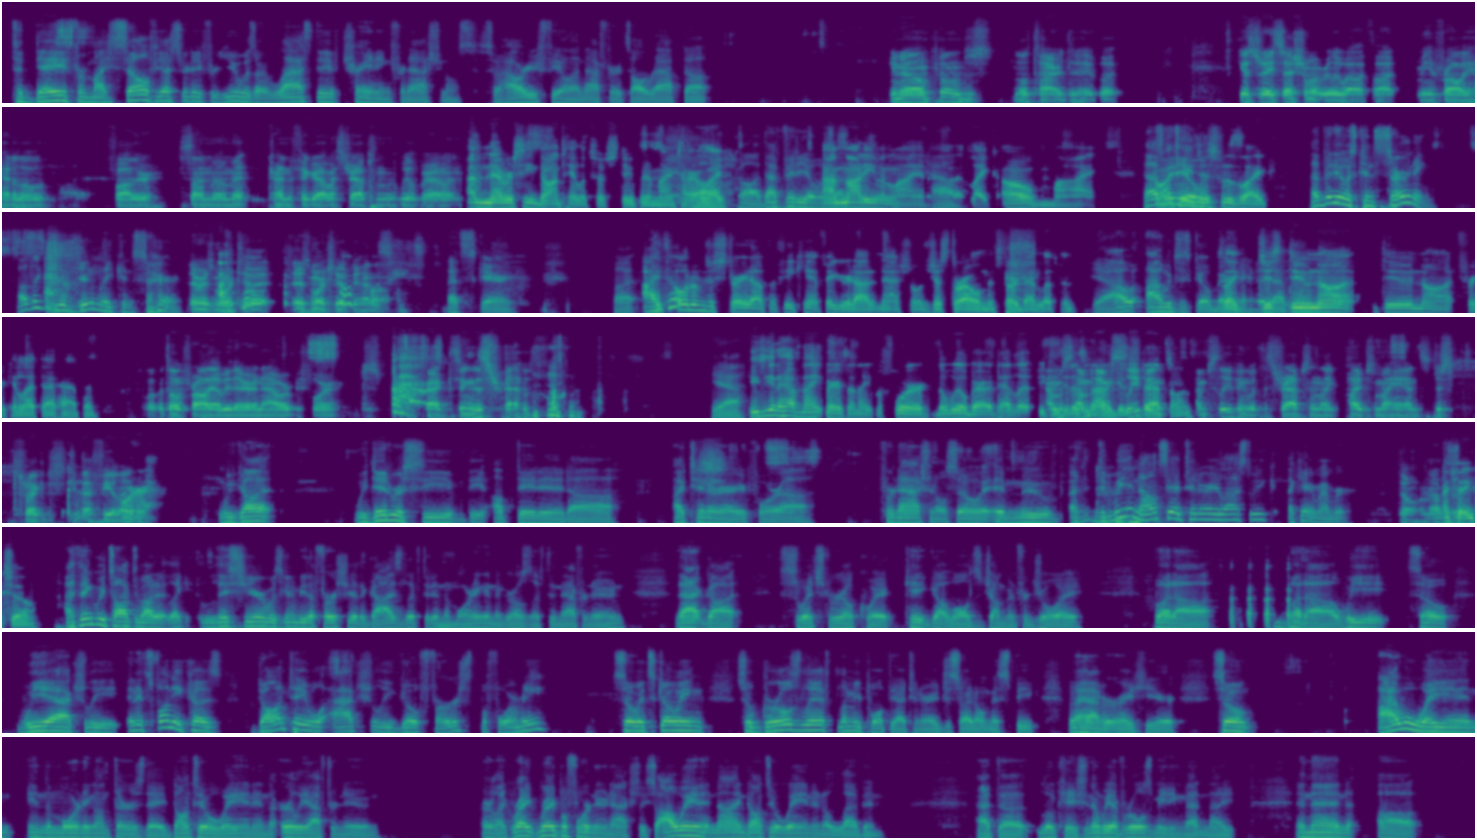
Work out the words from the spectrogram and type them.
today for myself, yesterday for you was our last day of training for nationals. So how are you feeling after it's all wrapped up? You know, I'm feeling just a little tired today, but yesterday's session went really well. I thought me and Frawley had a little father son moment trying to figure out my straps in the wheelbarrow. And I've never seen Dante look so stupid in my entire life. oh life. god, that video was I'm like- not even lying about it. Like, oh my. that Dante video was just was like, that video was concerning. I was like legitimately concerned. there was more to it. There's more to it behind the scenes. That's scary. But I told him just straight up if he can't figure it out at nationals, just throw him and start deadlifting. yeah, I, w- I would just go back. like, just do point. not, do not freaking let that happen. I told Frawley I'll be there an hour before, just practicing the straps. Yeah, He's gonna have nightmares the night before the wheelbarrow deadlift because I'm, he doesn't I'm, know how I'm to get his sleeping. straps on. I'm sleeping with the straps and like pipes in my hands, just so I can just get that feeling. Or- we got we did receive the updated uh itinerary for uh for national. So it moved. I th- did we announce the itinerary last week? I can't remember. Don't remember. I think so. I think we talked about it. Like this year was going to be the first year the guys lifted in the morning and the girls lifted in the afternoon. That got switched real quick. Kate Gutwald's jumping for joy, but uh, but uh, we so we actually, and it's funny because Dante will actually go first before me. So it's going. So girls lift. Let me pull up the itinerary just so I don't misspeak, but I have it right here. So I will weigh in in the morning on Thursday. Dante will weigh in in the early afternoon, or like right right before noon actually. So I'll weigh in at nine. Dante will weigh in at eleven at the location. Then we have rules meeting that night, and then uh,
